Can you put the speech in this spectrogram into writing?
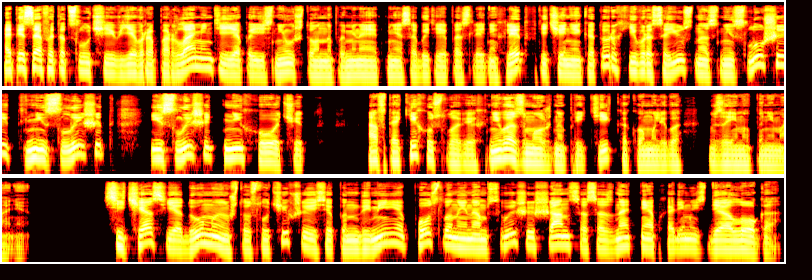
Описав этот случай в Европарламенте, я пояснил, что он напоминает мне события последних лет, в течение которых Евросоюз нас не слушает, не слышит и слышать не хочет. А в таких условиях невозможно прийти к какому-либо взаимопониманию. Сейчас я думаю, что случившаяся пандемия – посланный нам свыше шанс осознать необходимость диалога,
